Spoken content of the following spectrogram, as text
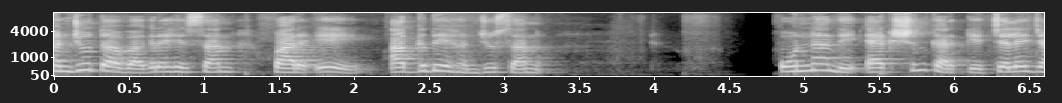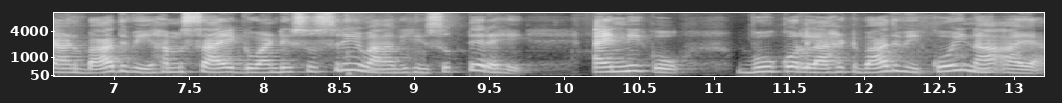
ਹੰਝੂ ਤਾਂ ਵਗ ਰਹੇ ਸਨ, ਪਰ ਇਹ ਅੱਗ ਦੇ ਹੰਝੂ ਸਨ। ਉਹਨਾਂ ਦੇ ਐਕਸ਼ਨ ਕਰਕੇ ਚਲੇ ਜਾਣ ਬਾਅਦ ਵੀ ਹਮਸਾਏ ਗਵਾਂਢੀ ਸੁਸਰੀ ਵਾਂਗ ਹੀ ਸੁੱਤੇ ਰਹੇ। ਐਨੀ ਕੋ ਬੂਕੁਰਲਾਹਟ ਬਾਅਦ ਵੀ ਕੋਈ ਨਾ ਆਇਆ।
